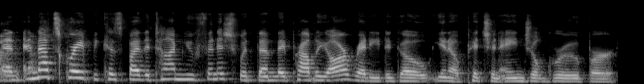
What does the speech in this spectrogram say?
And and that's great because by the time you finish with them, they probably are ready to go, you know, pitch an angel group or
